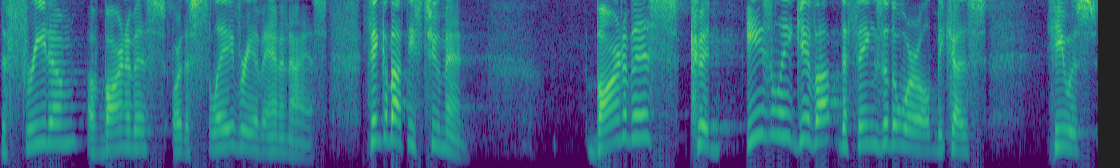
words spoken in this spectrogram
the freedom of Barnabas or the slavery of Ananias. Think about these two men. Barnabas could easily give up the things of the world because he was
